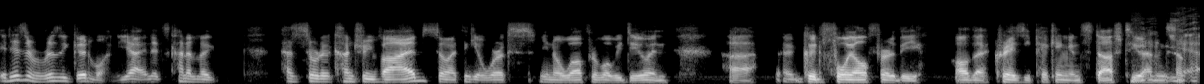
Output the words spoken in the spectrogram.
it is a really good one. Yeah, and it's kind of like has sort of country vibes, so I think it works, you know, well for what we do, and uh, a good foil for the all the crazy picking and stuff too, having something yeah,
